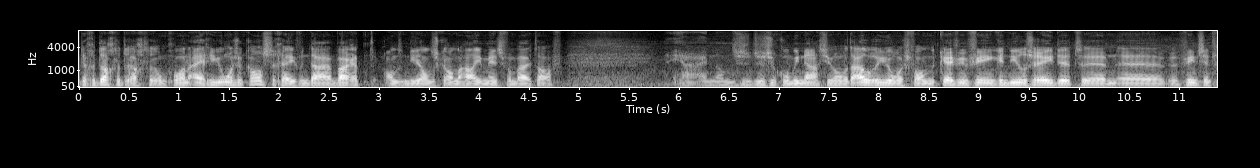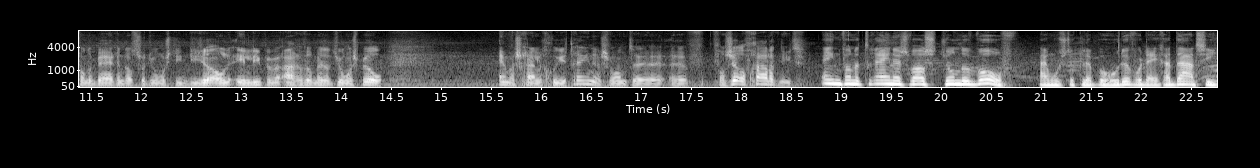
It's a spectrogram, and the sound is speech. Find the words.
de gedachte erachter om gewoon eigen jongens een kans te geven. Daar waar het anders, niet anders kan, dan haal je mensen van buitenaf. Ja, en dan is het dus een combinatie van wat oudere jongens van Kevin Vink, Niels Redert, Vincent van den Berg en dat soort jongens die, die er al in liepen aangevuld met dat jonge spul. En waarschijnlijk goede trainers, want vanzelf gaat het niet. Een van de trainers was John de Wolf. Hij moest de club behoeden voor degradatie.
